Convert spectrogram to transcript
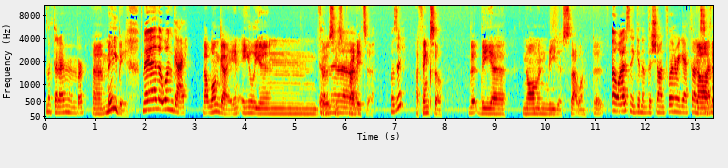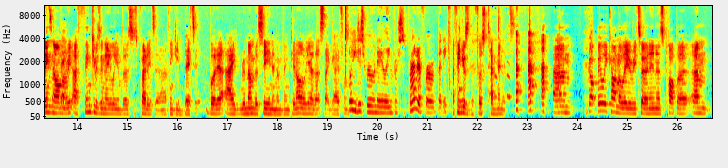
Not that I remember. Uh, maybe Man, that one guy That one guy in Alien Don't versus know. Predator. Was it? I think so. The the uh, Norman Reedus, that one. The, Oh, I was thinking of the Sean Flanery guy. I thought no, I, I think Norman. Re- I think it was in Alien versus Predator, and I think he bit it. But uh, I remember seeing him and thinking, "Oh yeah, that's that guy from." Well, you just ruined Alien versus Predator for everybody. I think it was the first ten minutes. um, got Billy Connolly returning as Popper. Um,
